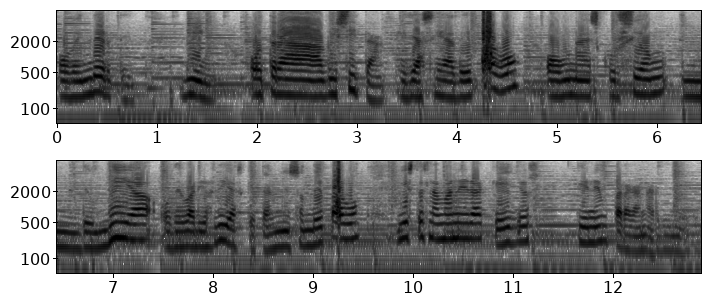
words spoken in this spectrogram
o venderte bien otra visita que ya sea de pago o una excursión mm, de un día o de varios días que también son de pago y esta es la manera que ellos tienen para ganar dinero.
